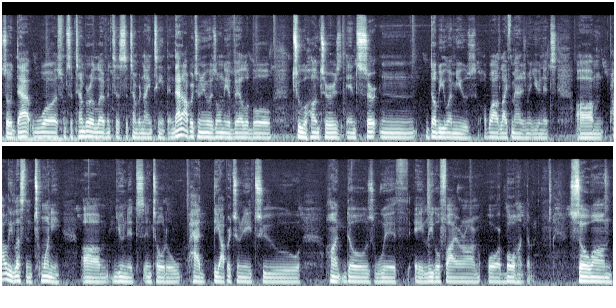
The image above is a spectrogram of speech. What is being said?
So that was from September 11th to September 19th. And that opportunity was only available to hunters in certain WMUs, wildlife management units. Um, probably less than 20 um, units in total had the opportunity to hunt does with a legal firearm or bow hunt them. So, um,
